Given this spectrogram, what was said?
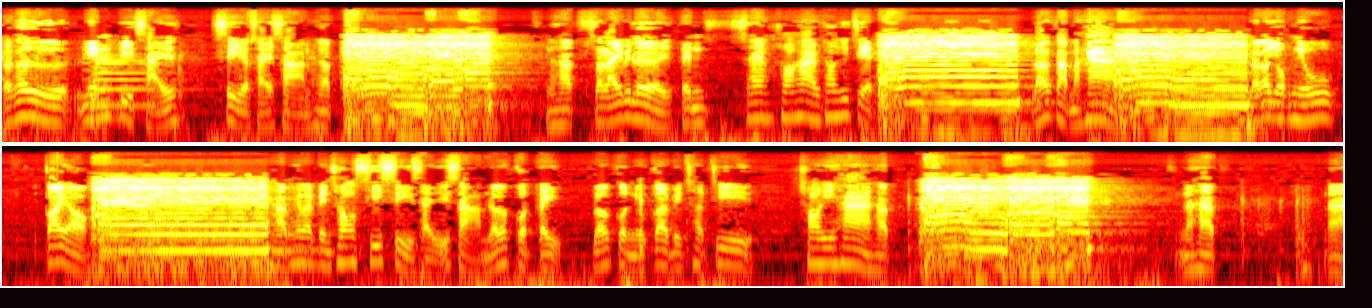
แล้วก็คือเน้นดีดสายสี่กับสายสามครับ นะครับ สไลด์ไปเลยเป็นช่องห้าเป็นช่องที่เจ็ดแล้วก็กลับมาห้าแล้วก็ยกนิ้วก้อยออกนะครับให้มันเป็นช่องที่สี่สายที่สามแล้วก็กดไปแล้วก็กดนิ้วก้อยไปที่ช่องที่ห้าครับนะครับอ่า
